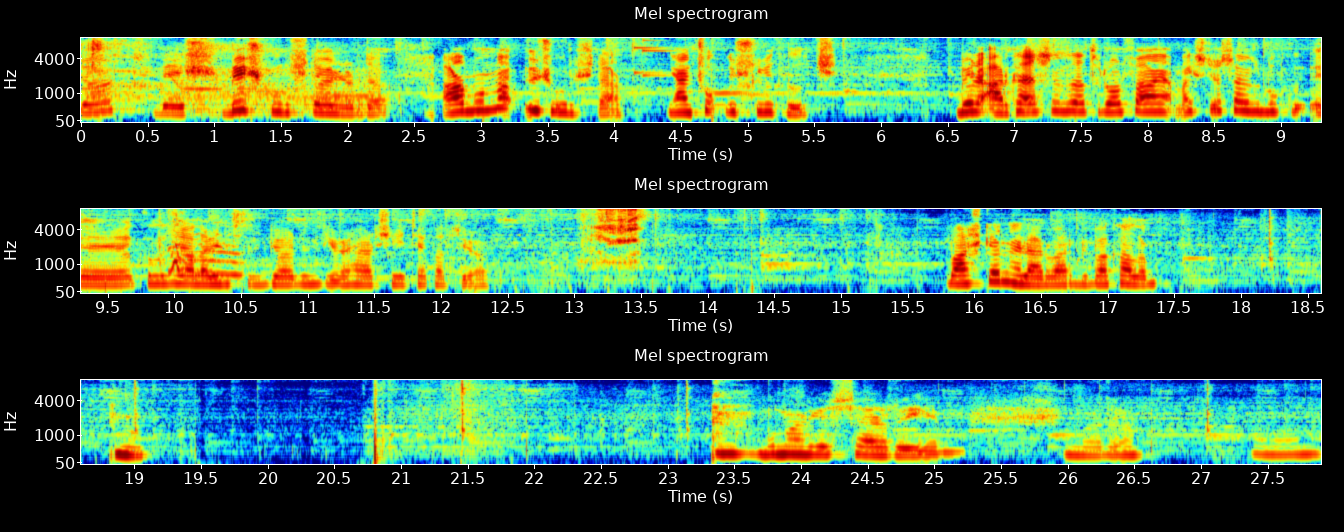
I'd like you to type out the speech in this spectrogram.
4, 5. 5 vuruşta öldürdü. Armon'la 3 vuruşta. Yani çok güçlü bir kılıç. Böyle arkadaşlarınızla troll falan yapmak istiyorsanız bu e, kılıcı alabilirsiniz. Gördüğünüz gibi her şeyi tek atıyor. Başka neler var bir bakalım. Bunları göstereyim. Şunları. Tamam.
